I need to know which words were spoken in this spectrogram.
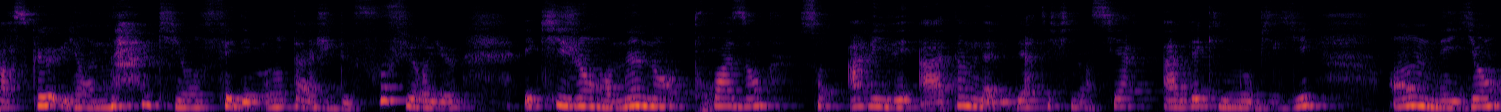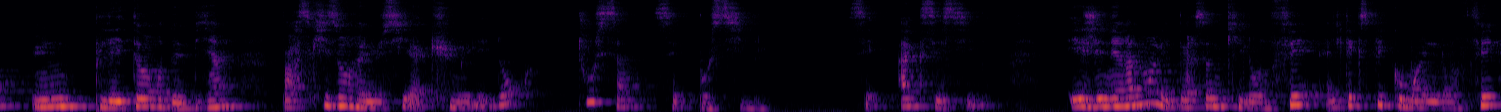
parce qu'il y en a qui ont fait des montages de fous furieux et qui, genre en un an, trois ans, sont arrivés à atteindre la liberté financière avec l'immobilier en ayant une pléthore de biens parce qu'ils ont réussi à cumuler. Donc, tout ça, c'est possible. C'est accessible. Et généralement, les personnes qui l'ont fait, elles t'expliquent comment elles l'ont fait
